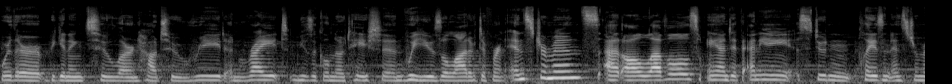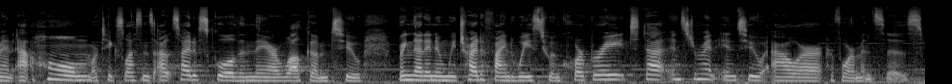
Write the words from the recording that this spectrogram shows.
where they're beginning to learn how to read and write musical notation. We use a lot of different instruments at all levels, and if any student plays an instrument at home or takes lessons outside of school, then they are welcome to to bring that in and we try to find ways to incorporate that instrument into our performances.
